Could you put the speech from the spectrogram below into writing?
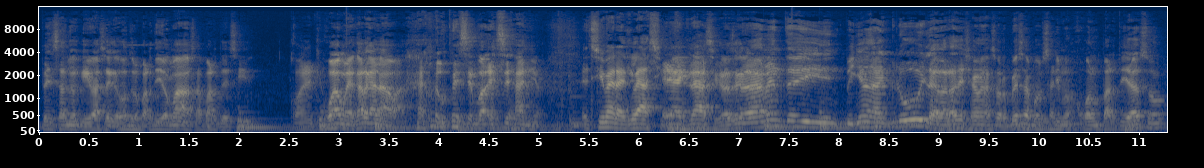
pensando que iba a ser otro partido más, aparte de si con el que jugaba con el CAR ganaba ese, ese año. Encima era el clásico. Era el clásico, claramente y vinieron al club y la verdad que llama una sorpresa porque salimos a jugar un partidazo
